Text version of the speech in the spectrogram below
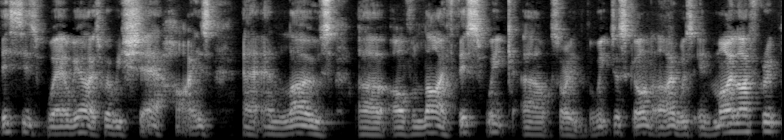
this is where we are, it's where we share highs and lows uh, of life. This week, uh, sorry, the week just gone, I was in my life group,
